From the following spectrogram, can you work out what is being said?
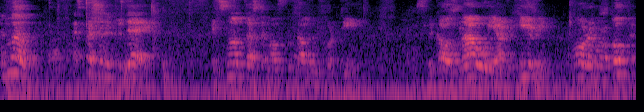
And well, especially today, it's not just about 2014, because now we are hearing more and more open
